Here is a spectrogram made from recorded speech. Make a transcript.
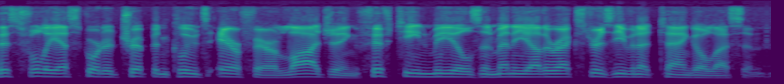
This fully escorted trip includes airfare, lodging, 15 meals, and many other extras, even a tango lesson.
